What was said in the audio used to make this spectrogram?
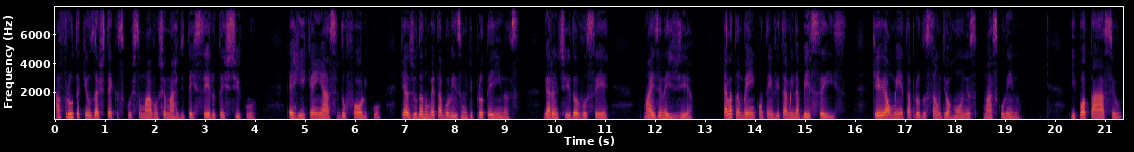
a fruta que os astecas costumavam chamar de terceiro testículo é rica em ácido fólico que ajuda no metabolismo de proteínas, garantindo a você mais energia. Ela também contém vitamina B6, que aumenta a produção de hormônios masculinos, e potássio,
